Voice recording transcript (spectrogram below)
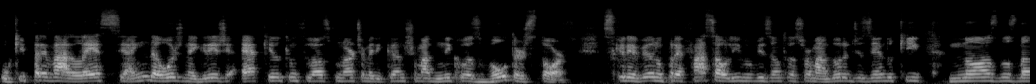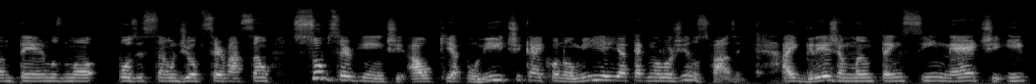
o que prevalece ainda hoje na igreja é aquilo que um filósofo norte-americano chamado Nicholas Wolterstorff escreveu no prefácio ao livro Visão Transformadora, dizendo que nós nos mantemos numa posição de observação subserviente ao que a política, a economia e a tecnologia nos fazem. A igreja mantém-se inerte e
